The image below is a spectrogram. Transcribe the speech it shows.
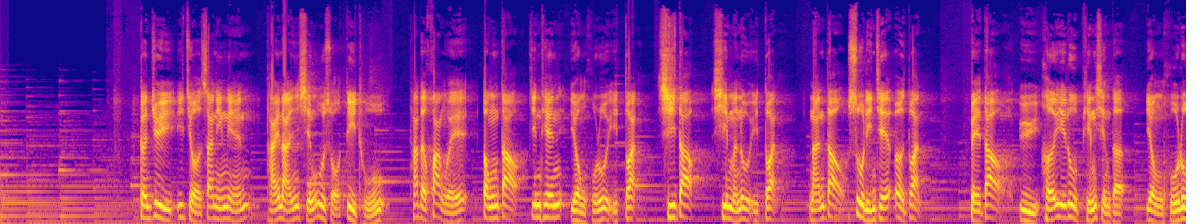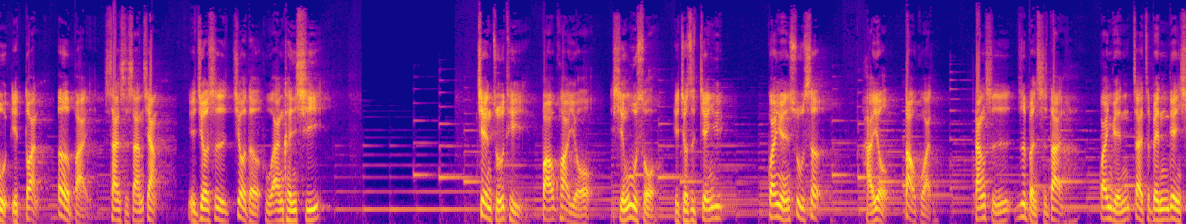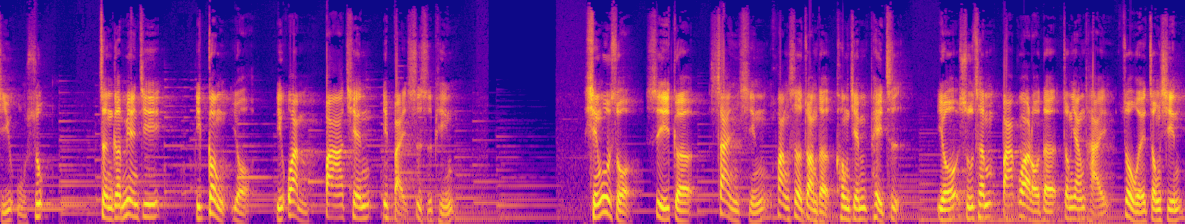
根据一九三零年台南刑务所地图，它的范围东到今天永福路一段，西到西门路一段，南到树林街二段，北到与和义路平行的永福路一段二百三十三巷。也就是旧的福安坑西，建筑体包括有刑务所，也就是监狱、官员宿舍，还有道馆。当时日本时代，官员在这边练习武术。整个面积一共有一万八千一百四十平。刑务所是一个扇形放射状的空间配置。由俗称八卦楼的中央台作为中心，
